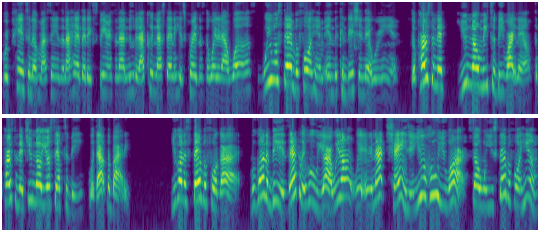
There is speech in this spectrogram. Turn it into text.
repenting of my sins and I had that experience and I knew that I could not stand in his presence the way that I was? We will stand before him in the condition that we're in. The person that you know me to be right now, the person that you know yourself to be without the body, you're going to stand before God we're going to be exactly who we are. We don't, we're not changing. You're who you are. So when you stand before Him,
